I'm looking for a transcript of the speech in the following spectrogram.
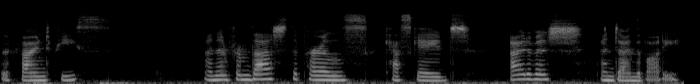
the found piece, and then from that the pearls cascade out of it and down the body.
